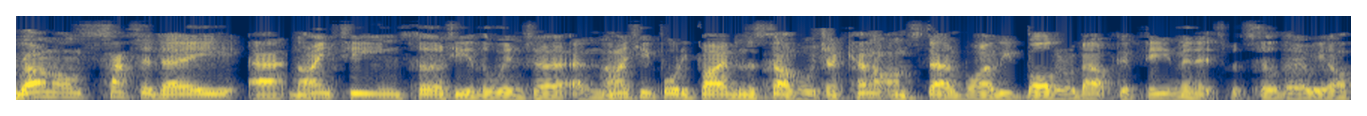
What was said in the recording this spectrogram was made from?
run on Saturday at 1930 in the winter and 1945 in the summer, which I cannot understand why we bother about 15 minutes, but still there we are.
